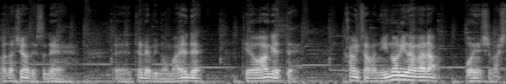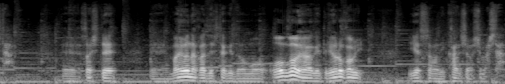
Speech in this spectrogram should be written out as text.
私はですね、えーテレビの前で手を挙げて神様に祈りながら応援しました、えーそして、えー真夜中でしたけども大声を上げて喜びイエス様に感謝をしました、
